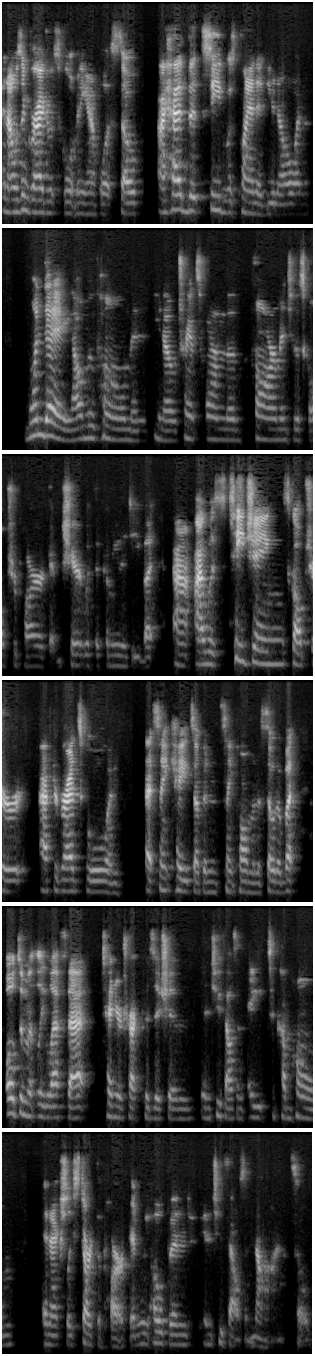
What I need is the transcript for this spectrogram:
and I was in graduate school at Minneapolis. So I had the seed was planted, you know, and one day I'll move home and, you know, transform the farm into a sculpture park and share it with the community. But uh, I was teaching sculpture after grad school and at St. Kate's up in St. Paul, Minnesota, but ultimately left that tenure track position in 2008 to come home and actually start the park. And we opened in 2009. So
